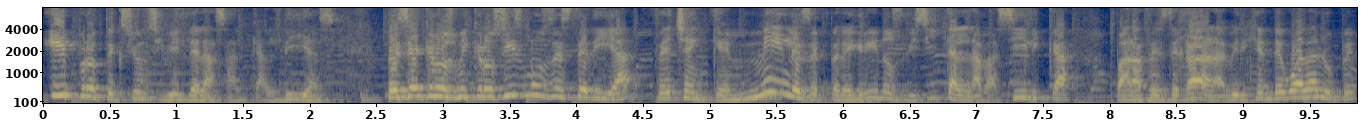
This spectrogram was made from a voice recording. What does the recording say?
y protección civil de las alcaldías. Pese a que los microsismos de este día, fecha en que miles de peregrinos visitan la basílica para festejar a la Virgen de Guadalupe,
